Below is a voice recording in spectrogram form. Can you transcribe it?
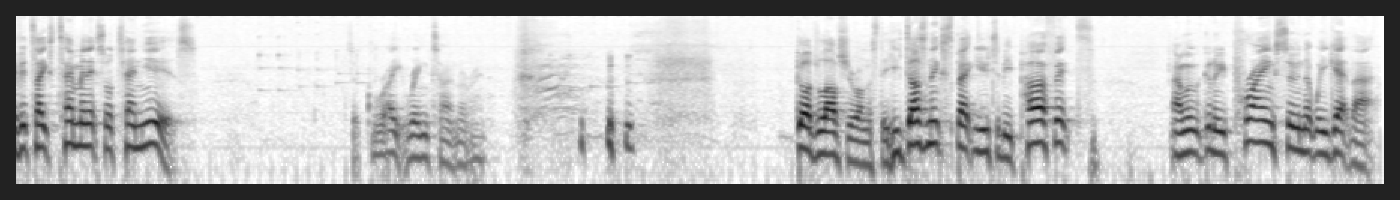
if it takes 10 minutes or 10 years. It's a great ringtone, Lorraine. God loves your honesty. He doesn't expect you to be perfect, and we're going to be praying soon that we get that.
